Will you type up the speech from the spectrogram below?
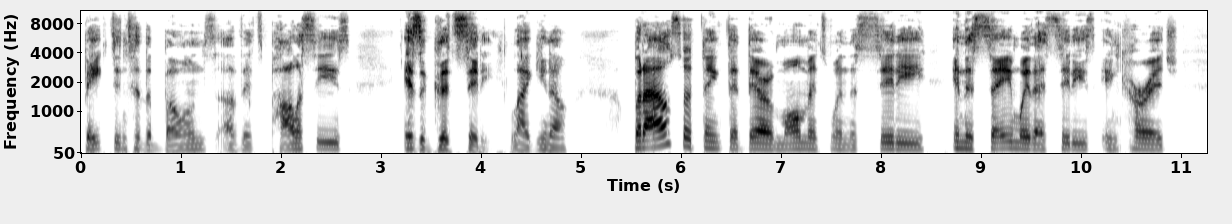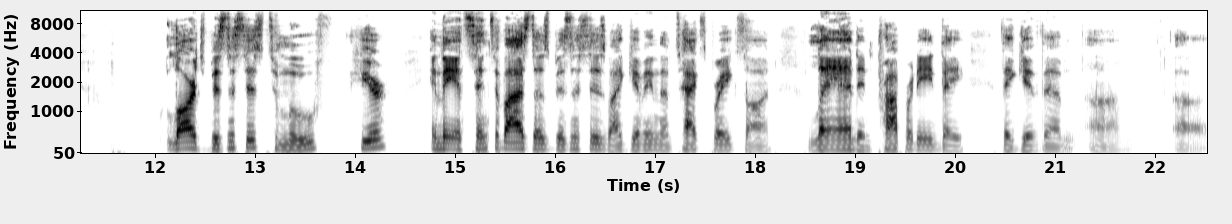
baked into the bones of its policies is a good city. Like you know, but I also think that there are moments when the city, in the same way that cities encourage large businesses to move here, and they incentivize those businesses by giving them tax breaks on land and property. They they give them, um, uh,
